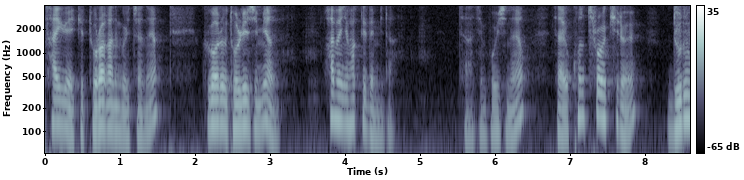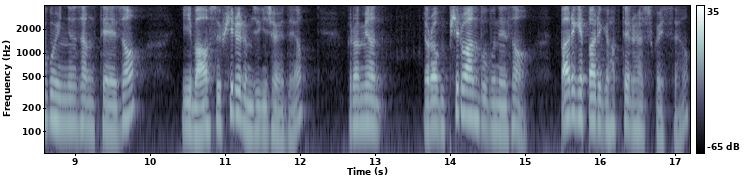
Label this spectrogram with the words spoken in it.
사이에 이렇게 돌아가는 거 있잖아요. 그거를 돌리시면 화면이 확대됩니다. 자, 지금 보이시나요? 자, 이 컨트롤 키를 누르고 있는 상태에서 이 마우스 휠을 움직이셔야 돼요. 그러면 여러분 필요한 부분에서 빠르게 빠르게 확대를 할 수가 있어요.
